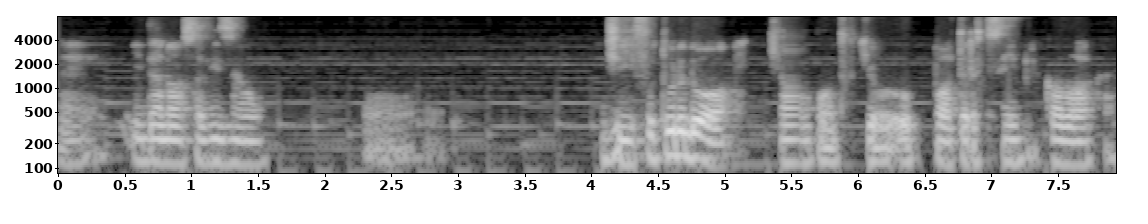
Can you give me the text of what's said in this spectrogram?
né, e da nossa visão é, de futuro do homem, que é um ponto que o, Potter sempre coloca.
